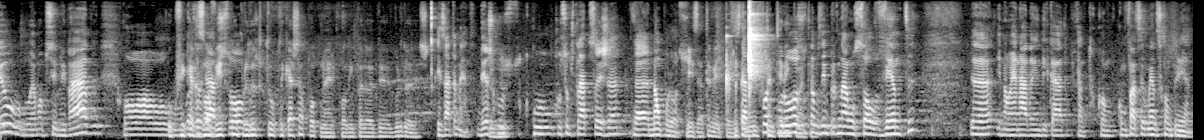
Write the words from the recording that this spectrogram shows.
eu, é uma possibilidade, ou O que fica resolvido com o soltos. produto que tu aplicaste há pouco, não é? Com o limpador de gorduras. Exatamente, desde Uhum. que, o, que o- substrato seja ah, não poroso. Exatamente, Portanto, é se for em poroso, estamos a impregnar um solvente ah, e não é nada indicado, portanto, como, como facilmente se compreende.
